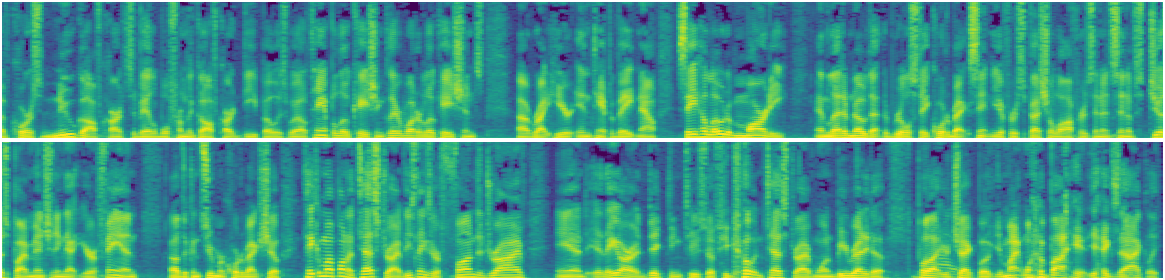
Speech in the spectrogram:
Of course, new golf carts available from the Golf Cart Depot as well. Tampa location, Clearwater locations, uh, right here in Tampa Bay. Now, say hello to Marty and let them know that the real estate quarterback sent you for special offers and incentives just by mentioning that you're a fan of the Consumer Quarterback Show. Take them up on a test drive. These things are fun to drive and they are addicting too. So if you go and test drive one, be ready to pull out your checkbook. You might want to buy it. Yeah, exactly.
